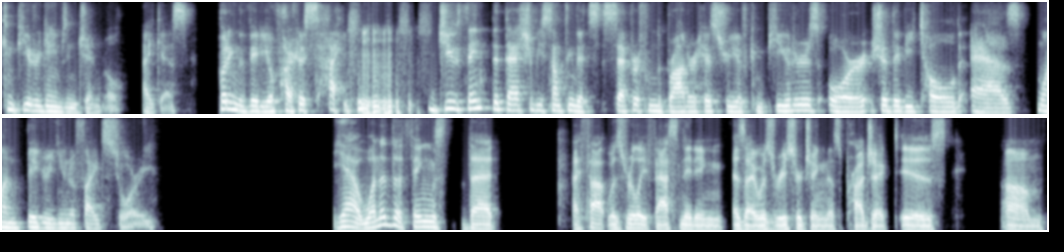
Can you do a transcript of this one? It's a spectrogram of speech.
computer games in general, I guess. Putting the video part aside, do you think that that should be something that's separate from the broader history of computers, or should they be told as one bigger unified story? Yeah, one of the things that I thought was really fascinating as I was researching this project is um,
